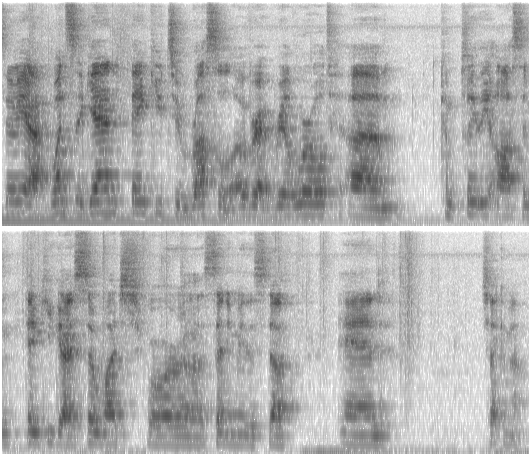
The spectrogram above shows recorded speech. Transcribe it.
So yeah, once again, thank you to Russell over at Real World. Um, completely awesome. Thank you guys so much for uh, sending me this stuff and check them out.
